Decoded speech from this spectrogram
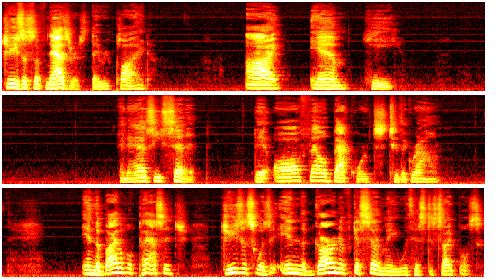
Jesus of Nazareth, they replied. I am he. And as he said it, they all fell backwards to the ground. In the Bible passage, Jesus was in the Garden of Gethsemane with his disciples.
